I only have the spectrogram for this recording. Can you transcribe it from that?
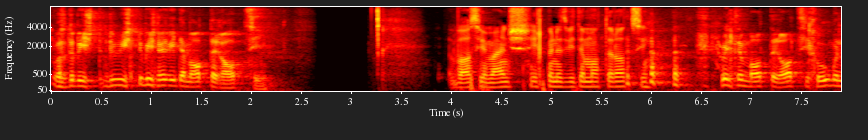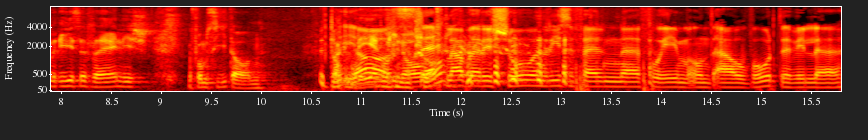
Also du bist, du bist, du bist nicht wie der Materazzi? Was, wie meinst du, ich bin nicht wie der Materazzi? Weil der Materazzi kaum ein riesen Fan ist vom Sidan. Ja, ich glaube, er ist schon ein riesen Fan äh, von ihm und auch geworden, weil äh,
